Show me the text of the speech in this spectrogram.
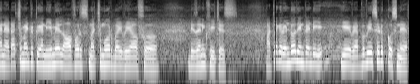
and attachment to an email offers much more by way of designing features. అట్లాగే రెండోది ఏంటంటే a web based questionnaire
